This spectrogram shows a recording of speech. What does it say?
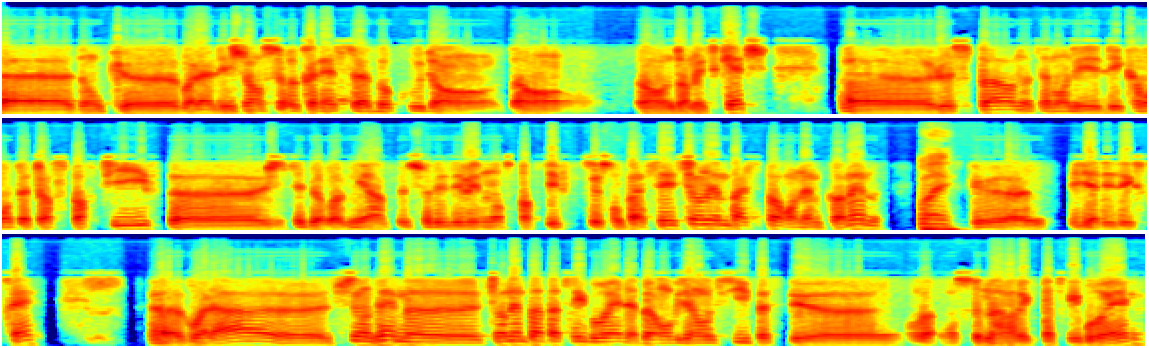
Euh, donc euh, voilà, les gens se reconnaissent beaucoup dans dans dans, dans mes sketchs. Euh, le sport, notamment les, les commentateurs sportifs. Euh, J'essaie de revenir un peu sur les événements sportifs qui se sont passés. Si on n'aime pas le sport, on aime quand même, Ouais. parce que euh, il y a des extraits. Euh, voilà. Euh, si on aime, euh, si on n'aime pas Patrick Bruel, eh ben on vient aussi parce que euh, on, on se marre avec Patrick Bruel.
